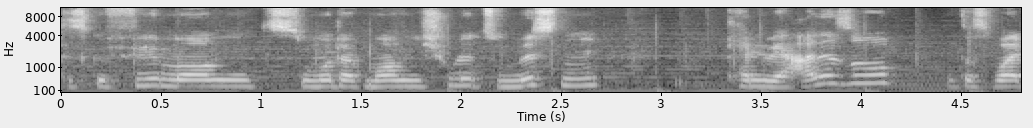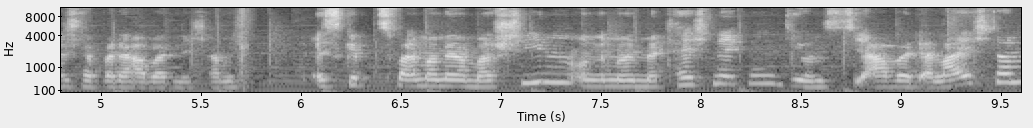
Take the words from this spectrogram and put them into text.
das Gefühl, morgens, Montagmorgen in die Schule zu müssen, kennen wir alle so. Und das wollte ich halt bei der Arbeit nicht haben. Ich, es gibt zwar immer mehr Maschinen und immer mehr Techniken, die uns die Arbeit erleichtern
